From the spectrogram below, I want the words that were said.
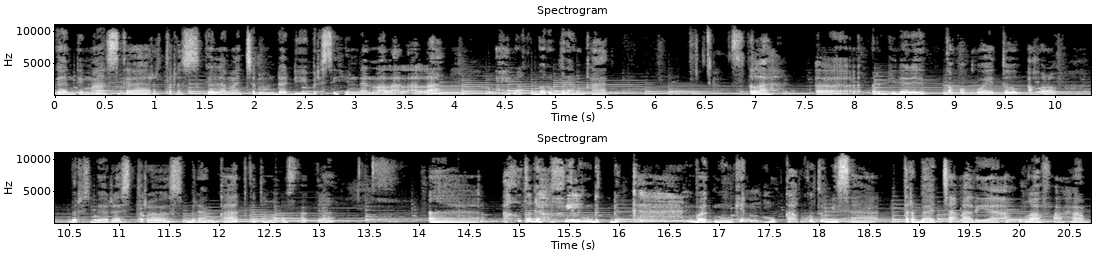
ganti masker terus segala macem udah dibersihin dan lalalala. Akhirnya aku baru berangkat. Setelah uh, pergi dari toko kue itu aku beres-beres terus berangkat ke tempat ustadznya. Uh, aku tuh udah feeling deg-degan buat mungkin muka aku tuh bisa terbaca kali ya. Aku nggak paham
